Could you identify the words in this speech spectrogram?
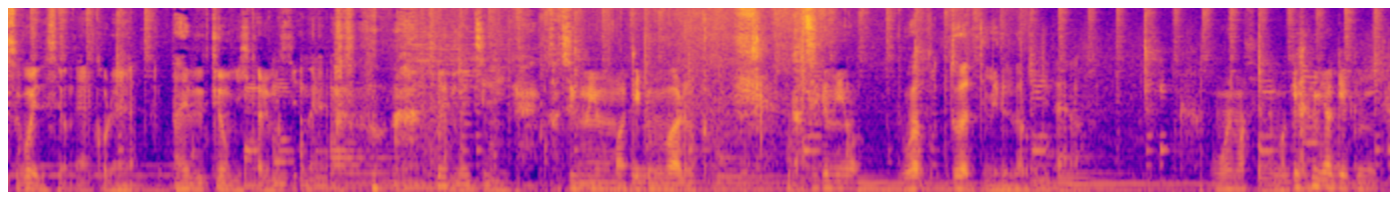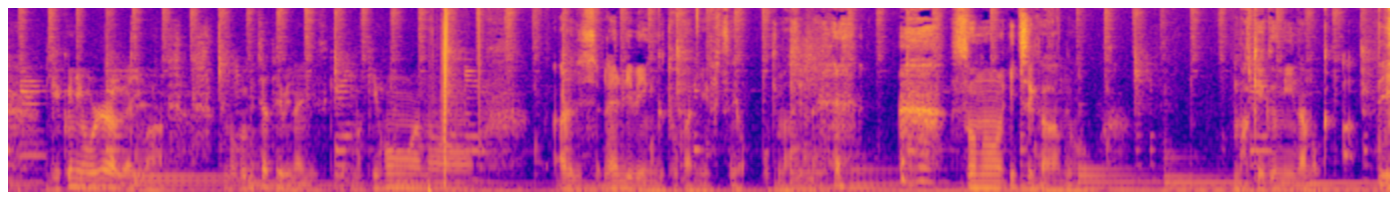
すごいですよね。これだいぶ興味惹かれますよね。テレビの位置に勝ち組も負け組もあるのか。勝ち組をどうやって見るんだろうみたいな。思いますよね。負け組は逆に逆に俺らが今、まあ、僕うちはテレビないんですけど、まあ、基本あのあれですよね。リビングとかに普通に置きますよね。その位置があの負け組なのかっていう。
